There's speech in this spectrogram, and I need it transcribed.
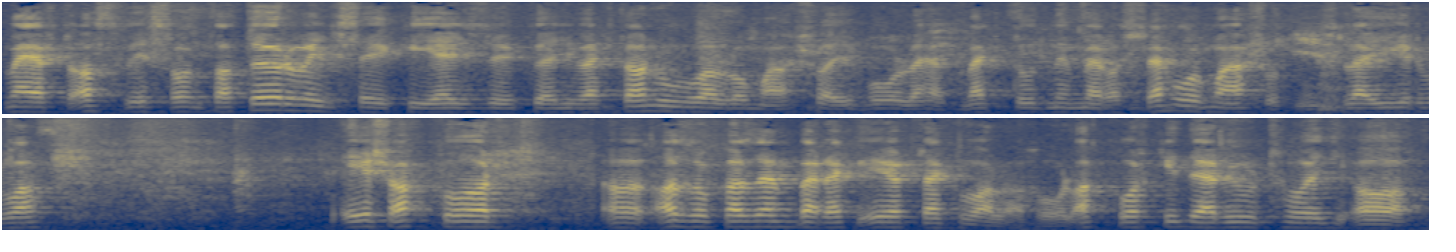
mert azt viszont a törvényszéki jegyzőkönyvek tanúvallomásaiból lehet megtudni, mert az sehol másod nincs leírva, és akkor azok az emberek éltek valahol. Akkor kiderült, hogy a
